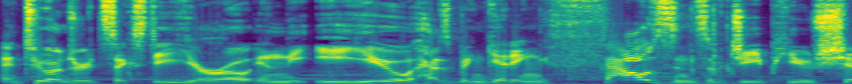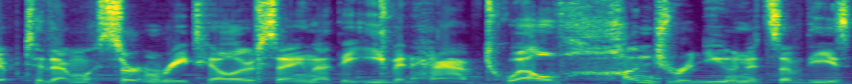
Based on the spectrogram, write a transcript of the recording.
and 260 euro in the EU has been getting thousands of GPUs shipped to them with certain retailers saying that they even have 1200 units of these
